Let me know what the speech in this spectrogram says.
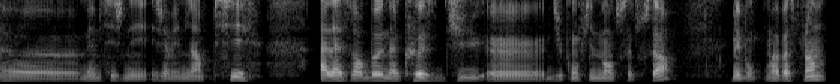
euh, même si je n'ai jamais mis un pied à la Sorbonne à cause du, du confinement, tout ça, tout ça. Mais bon, on va pas se plaindre.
